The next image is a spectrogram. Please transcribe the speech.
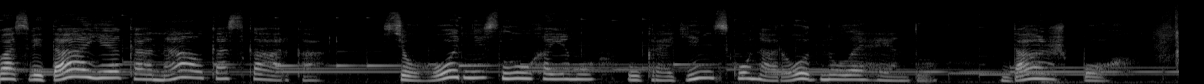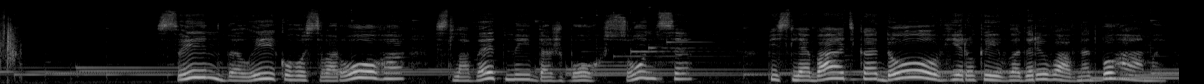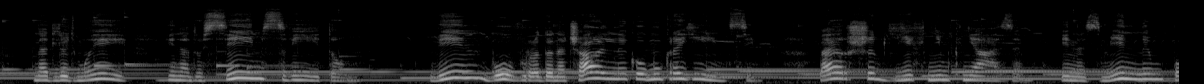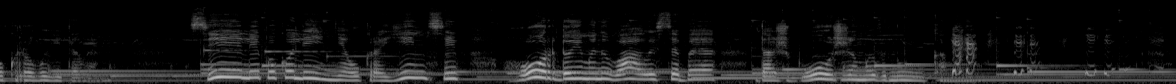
Вас вітає канал Каскарка. Сьогодні слухаємо українську народну легенду Дажбог. Син великого сварога, славетний Дажбог Сонце, після батька довгі роки владарював над богами, над людьми і над усім світом. Він був родоначальником українців, першим їхнім князем і незмінним покровителем. Цілі покоління українців гордо іменували себе Дажбожими внуками.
